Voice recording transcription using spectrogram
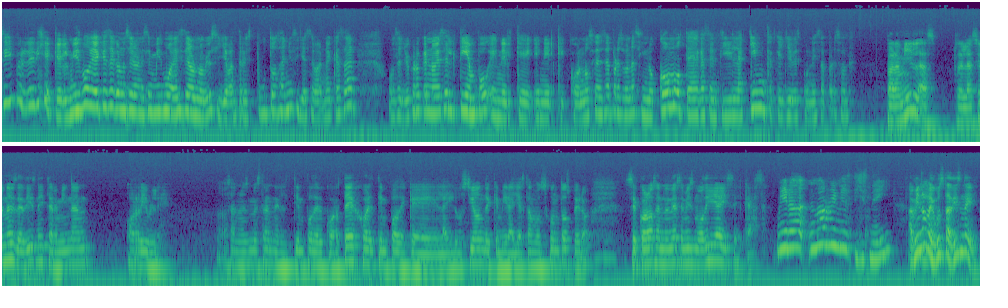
Sí, pero le dije que el mismo día que se conocieron, ese mismo día se hicieron novios y llevan tres putos años y ya se van a casar. O sea, yo creo que no es el tiempo en el que, en el que conozcas a esa persona, sino cómo te haga sentir la química que lleves con esa persona. Para mí las relaciones de Disney terminan horrible. O sea, nos muestran el tiempo del cortejo, el tiempo de que la ilusión de que mira, ya estamos juntos, pero se conocen en ese mismo día y se casan. Mira, no arruines Disney. A mí no me gusta Disney.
